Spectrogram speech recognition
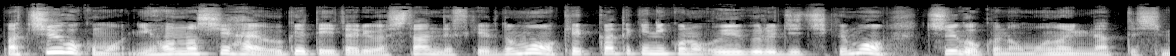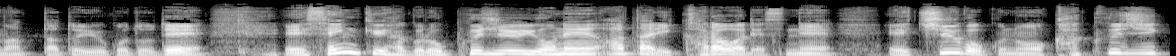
まあ、中国も日本の支配を受けていたりはしたんですけれども、結果的にこのウイグル自治区も中国のものになってしまったということで、えー、1964年あたりからはですね、えー、中国の核実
